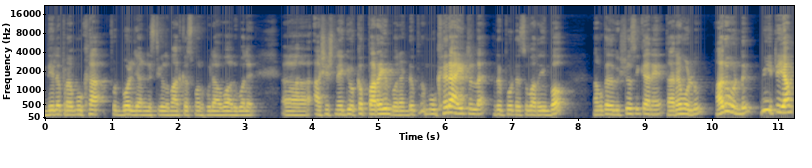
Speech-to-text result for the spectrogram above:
ഇന്ത്യയിലെ പ്രമുഖ ഫുട്ബോൾ ജേർണലിസ്റ്റുകൾ മാർക്കസ് മർഹുലാവോ അതുപോലെ ആശിഷ് നെഗിയോ ഒക്കെ പറയുമ്പോൾ രണ്ട് പ്രമുഖരായിട്ടുള്ള റിപ്പോർട്ടേഴ്സ് പറയുമ്പോൾ നമുക്കത് വിശ്വസിക്കാനേ തരമുള്ളൂ. അതുകൊണ്ട് വെയിറ്റ് ചെയ്യാം.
